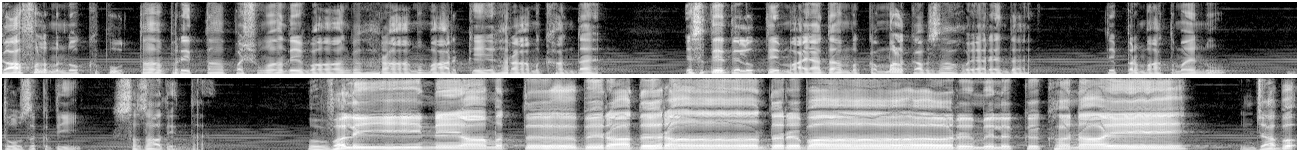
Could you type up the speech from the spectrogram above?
ਗਾਫਲ ਮਨੁੱਖ ਭੂਤਾਂ, ਪ੍ਰੇਤਾਂ, ਪਸ਼ੂਆਂ ਦੇ ਵਾਂਗ ਹਰਾਮ ਮਾਰ ਕੇ ਹਰਾਮ ਖਾਂਦਾ ਹੈ। ਇਸ ਦੇ ਦਿਲ ਉੱਤੇ ਮਾਇਆ ਦਾ ਮੁਕੰਮਲ ਕਬਜ਼ਾ ਹੋਇਆ ਰਹਿੰਦਾ ਹੈ ਤੇ ਪ੍ਰਮਾਤਮਾ ਇਹਨੂੰ ਦੋਜ਼ਕ ਦੀ ਸਜ਼ਾ ਦਿੰਦਾ ਹੈ। ਵਲੀ ਨਿਆਮਤ ਬਿਰਾਦਰਾਂ ਦਰਬਾਰ ਮਿਲਕ ਖਨਾਏ, ਜਬ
